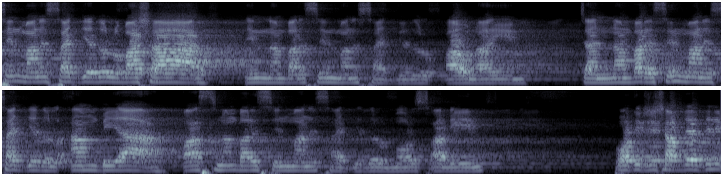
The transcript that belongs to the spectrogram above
সিন মানে সাজ্জেদুল বাশার, তিন নম্বরে সিন মানে সাজ্জেদুল কাউনাইন চার নম্বরে সিন মানে সাজ্জেদুল আম্বিয়া, পাঁচ নম্বরে সিন মানে সাজ্জেদুল মোরসালিন। প্রতিটি শব্দের তিনি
